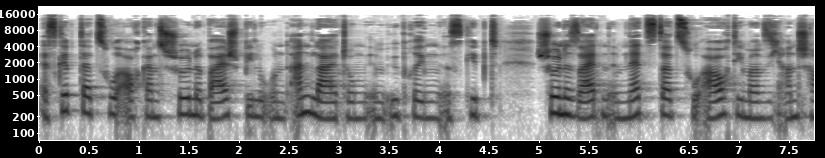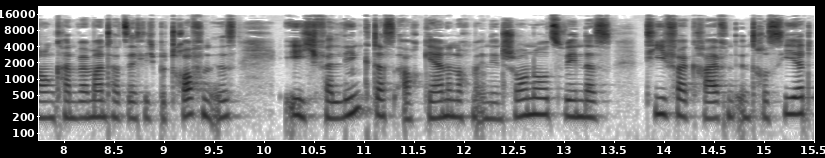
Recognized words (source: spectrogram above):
Es gibt dazu auch ganz schöne Beispiele und Anleitungen im Übrigen. Es gibt schöne Seiten im Netz dazu auch, die man sich anschauen kann, wenn man tatsächlich betroffen ist. Ich verlinke das auch gerne nochmal in den Show Notes, wen das tiefergreifend interessiert.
